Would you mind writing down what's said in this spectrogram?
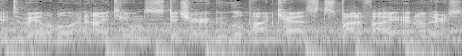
It's available on iTunes, Stitcher, Google Podcasts, Spotify, and others.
